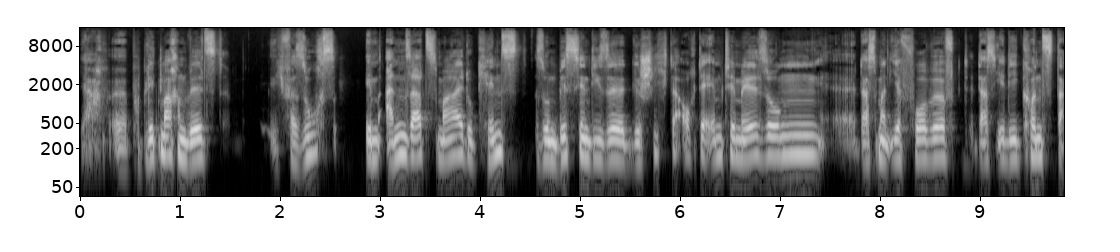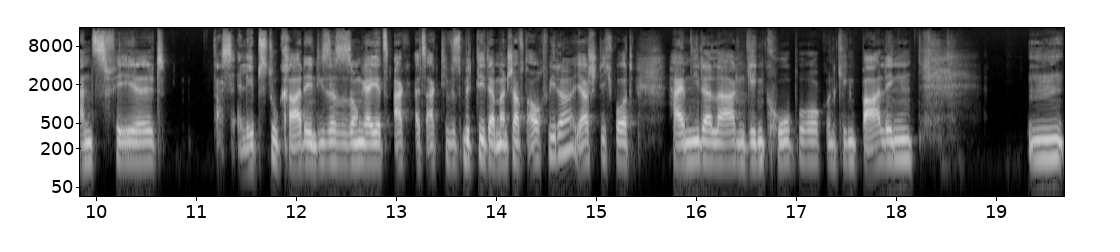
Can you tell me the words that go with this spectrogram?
ja, äh, publik machen willst. Ich versuch's im Ansatz mal. Du kennst so ein bisschen diese Geschichte auch der MT Melsung, äh, dass man ihr vorwirft, dass ihr die Konstanz fehlt. Das erlebst du gerade in dieser Saison ja jetzt als aktives Mitglied der Mannschaft auch wieder. Ja, Stichwort Heimniederlagen gegen Coburg und gegen Balingen. Hm,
